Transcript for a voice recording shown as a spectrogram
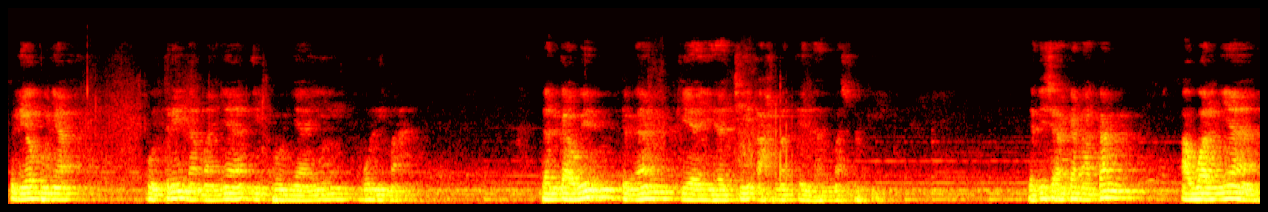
beliau punya putri namanya Ibu Nyai Mulimah dan kawin dengan Kiai Haji Ahmad Ilham Masduki. Jadi seakan-akan awalnya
